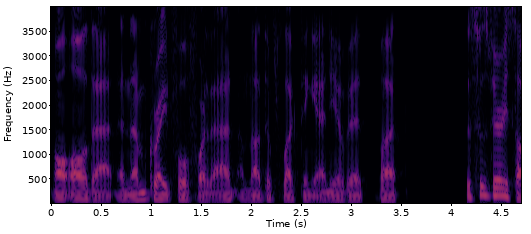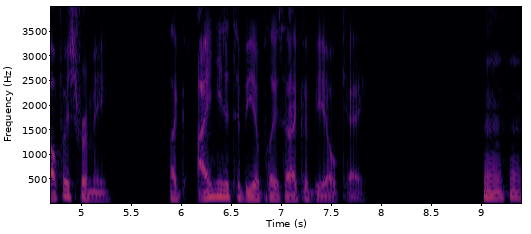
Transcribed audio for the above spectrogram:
all, all that, and I'm grateful for that. I'm not deflecting any of it, but this was very selfish for me. Like I needed to be a place that I could be okay. Mm-hmm.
